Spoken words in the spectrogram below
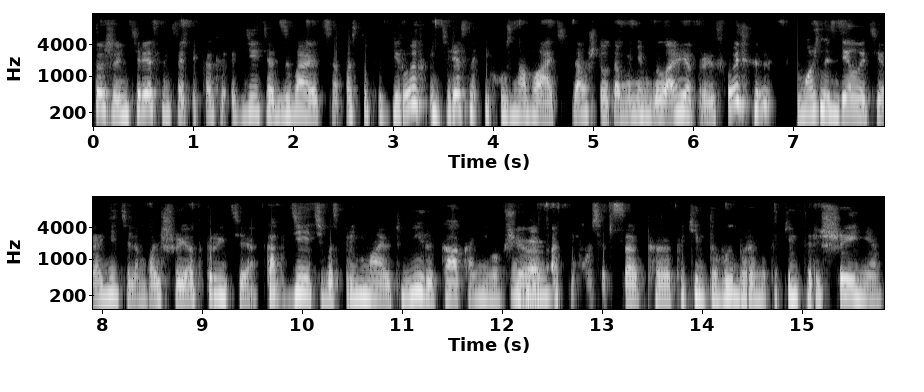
Тоже интересно, кстати, как дети отзываются о поступках героев. Интересно их узнавать, да, что там у них в голове происходит. Можно сделать и родителям большие открытия, как дети воспринимают мир и как они вообще mm-hmm. относятся к каким-то выборам и каким-то решениям.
